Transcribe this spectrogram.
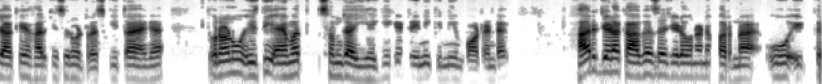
ਜਾ ਕੇ ਹਰ ਕਿਸੇ ਨੂੰ ਐਡਰੈਸ ਕੀਤਾ ਹੈਗਾ ਤੇ ਉਹਨਾਂ ਨੂੰ ਇਸ ਦੀ ਅਹਿਮਤ ਸਮਝਾਈ ਹੈਗੀ ਕਿ ਟ੍ਰੇਨਿੰਗ ਕਿੰਨੀ ਇੰਪੋਰਟੈਂਟ ਹੈ। ਹਰ ਜਿਹੜਾ ਕਾਗਜ਼ ਹੈ ਜਿਹੜਾ ਉਹਨਾਂ ਨੇ ਭਰਨਾ ਉਹ ਇੱਕ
